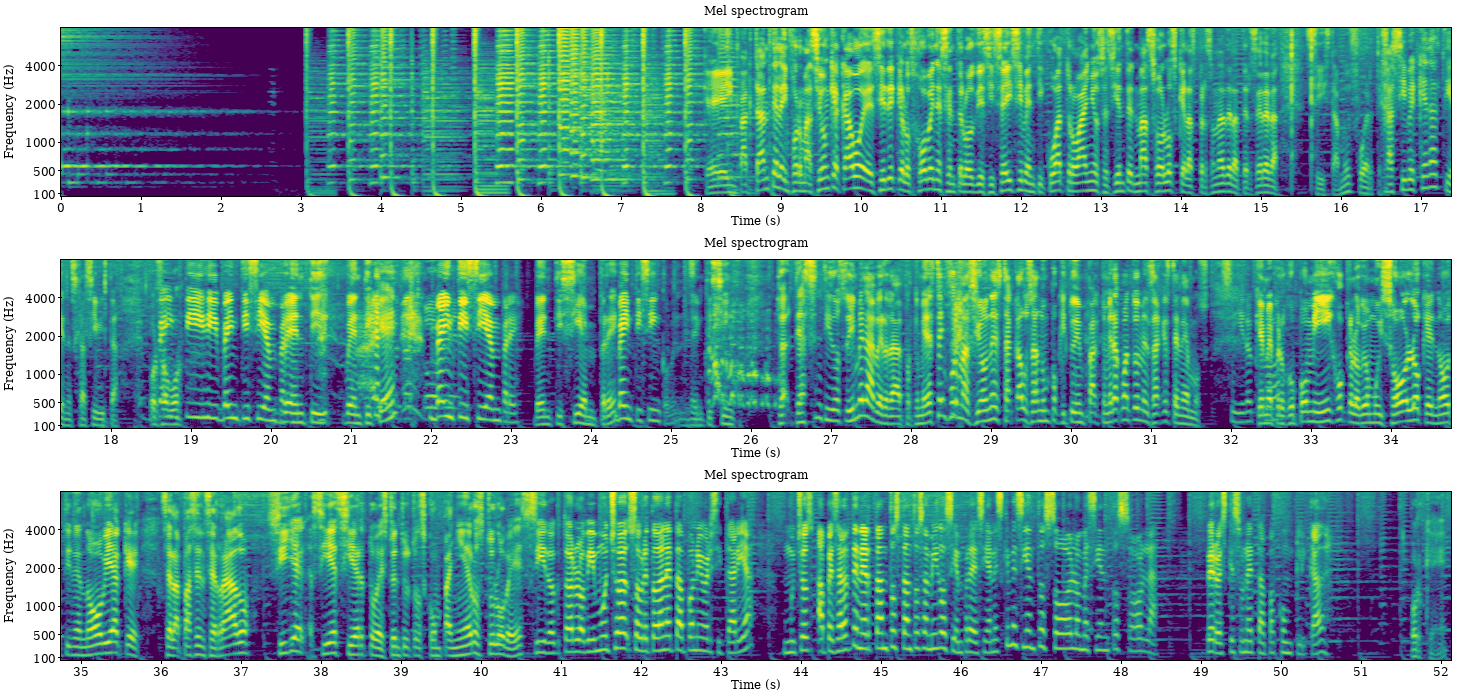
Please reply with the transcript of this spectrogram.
Qué impactante la información que acabo de decir de que los jóvenes entre los 16 y 24 años se sienten más solos que las personas de la tercera edad. Sí, está muy fuerte. Jacibe, ¿qué edad tienes, Jacibita? Por favor. 20 siempre. 20, ¿20 qué? 20 siempre. 20 siempre. 25, 25. 25. ¿Te has sentido? Dime la verdad, porque mira, esta información está causando un poquito de impacto. Mira cuántos mensajes tenemos. Sí, doctor. Que me preocupó mi hijo, que lo veo muy solo, que no tiene novia, que se la pasa encerrado. Sí, sí es cierto esto entre otros compañeros, ¿tú lo ves? Sí, doctor, lo vi mucho, sobre todo en la etapa universitaria. Muchos, a pesar de tener tantos, tantos amigos, siempre decían, es que me siento solo, me siento sola. Pero es que es una etapa complicada. ¿Por qué?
